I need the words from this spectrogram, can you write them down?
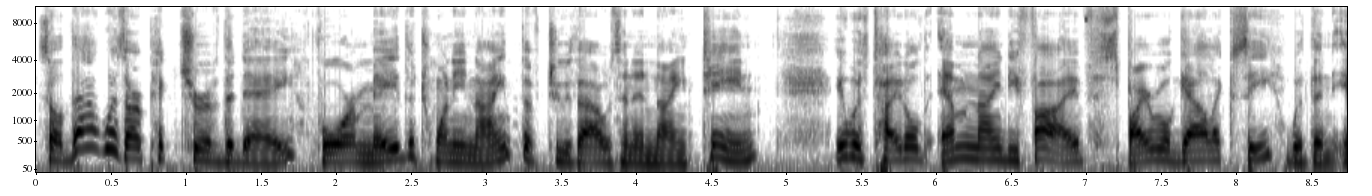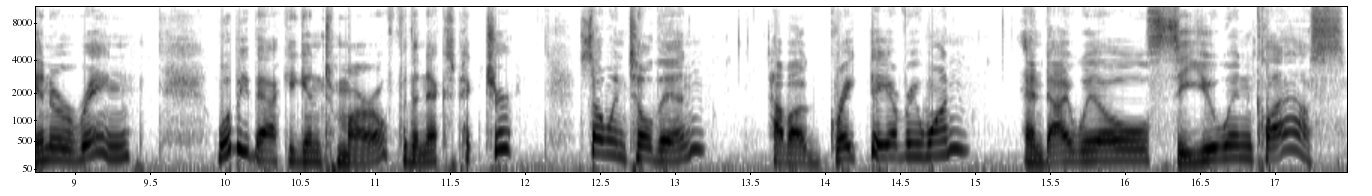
So that was our picture of the day for May the 29th of 2019. It was titled M95 Spiral Galaxy with an Inner Ring. We'll be back again tomorrow for the next picture. So until then, have a great day everyone and I will see you in class.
